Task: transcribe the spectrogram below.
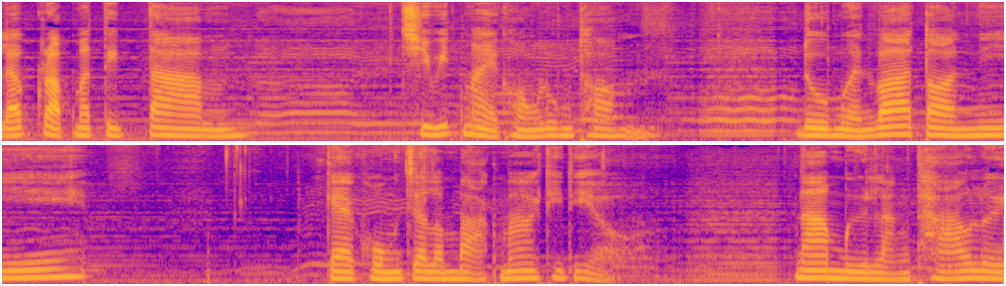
แล้วกลับมาติดตาม ชีวิตใหม่ของลุงทอม ดูเหมือนว่าตอนนี้ แกคงจะลำบากมากทีเดียว หน้ามือหลังเท้าเลย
